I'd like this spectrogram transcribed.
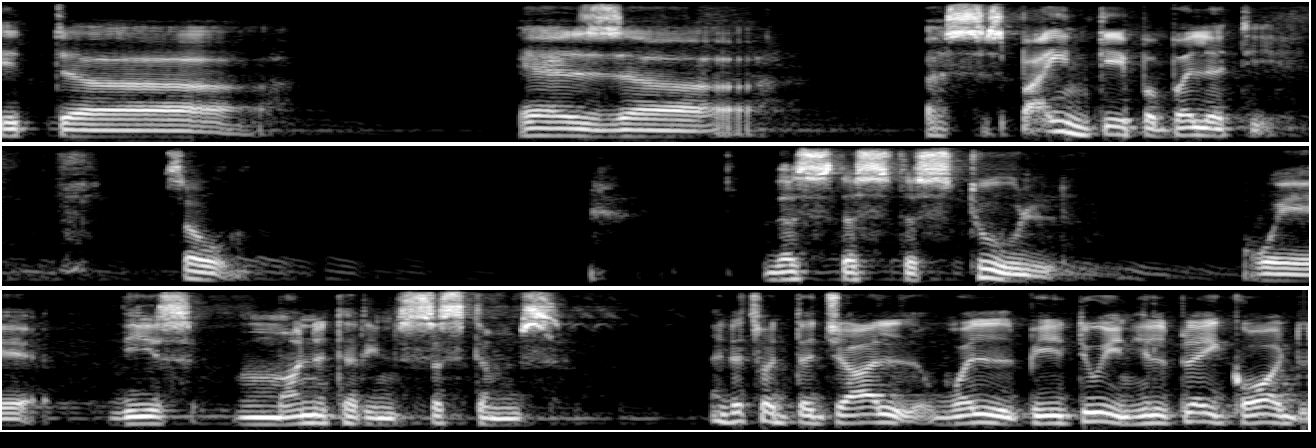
it uh, has uh, a spying capability. So this this this tool where these monitoring systems and that's what Dajjal will be doing. He'll play God.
